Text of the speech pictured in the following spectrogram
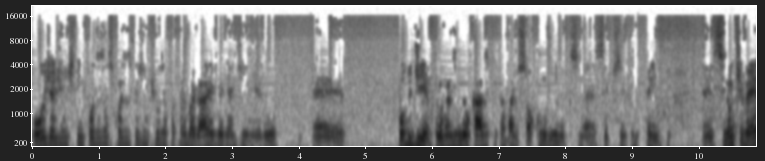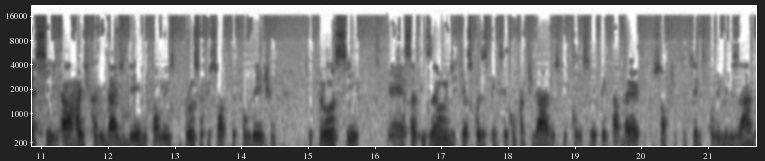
Hoje a gente tem todas as coisas que a gente usa para trabalhar e ganhar dinheiro é, todo dia. Pelo menos no meu caso, que trabalho só com Linux, né? 100% do tempo. É, se não tivesse a radicalidade dele, talvez, que trouxe a Free Software Foundation, que trouxe é, essa visão de que as coisas têm que ser compartilhadas, que o conhecimento tem que estar aberto, que o software tem que ser disponibilizado,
